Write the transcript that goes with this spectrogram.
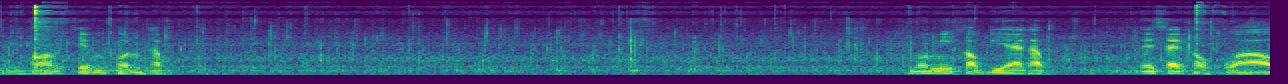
มันหอมเข้มข้นครับ ว่ามีข้าวเบียร์ครับ ได้ใส่ข้าวกวาว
